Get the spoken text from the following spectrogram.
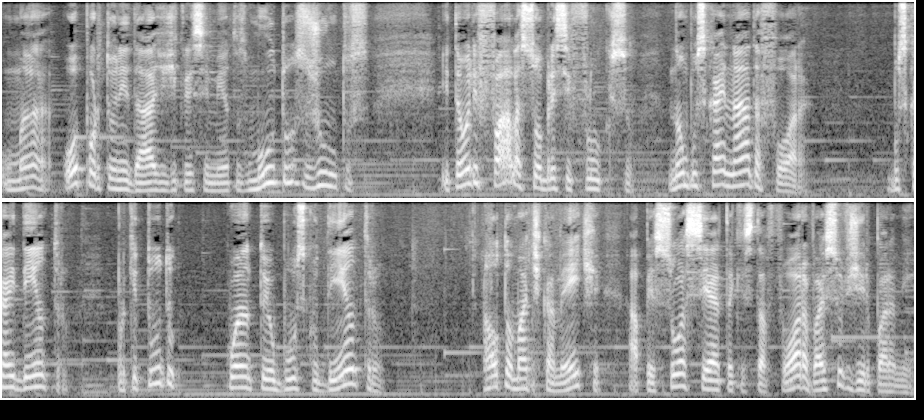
uma oportunidade de crescimentos mútuos juntos. Então ele fala sobre esse fluxo. Não buscai nada fora, buscai dentro, porque tudo quanto eu busco dentro, automaticamente a pessoa certa que está fora vai surgir para mim.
